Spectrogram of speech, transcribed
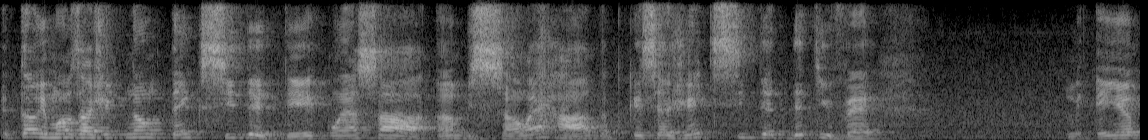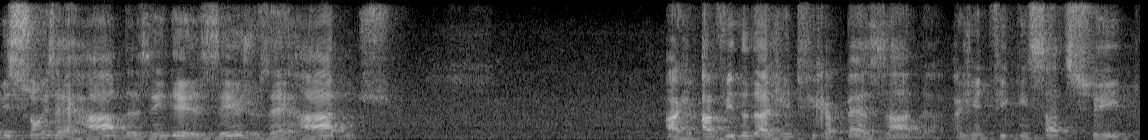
Então, irmãos, a gente não tem que se deter com essa ambição errada, porque se a gente se detiver em ambições erradas, em desejos errados, a, a vida da gente fica pesada, a gente fica insatisfeito.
